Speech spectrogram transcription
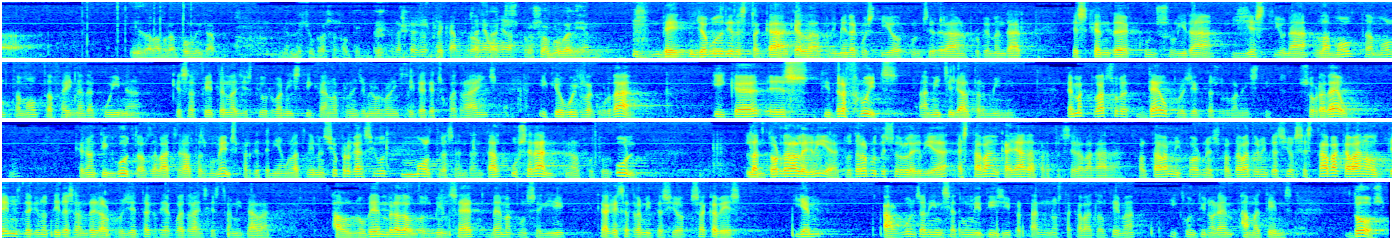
i de l'obra pública. I em deixo coses al tinter. Després ho expliquem. Però, Senyor Muñoz. però sóc obedient. Bé, jo voldria destacar que la primera qüestió a considerar en el proper mandat és que hem de consolidar i gestionar la molta, molta, molta feina de cuina que s'ha fet en la gestió urbanística, en el planejament urbanístic aquests quatre anys i que vull recordar i que és, tindrà fruits a mig i llarg termini. Hem actuat sobre 10 projectes urbanístics, sobre 10, no? que no han tingut els debats en altres moments perquè teníem una altra dimensió, però que han sigut molt transcendentals, ho seran en el futur. Un, l'entorn de l'alegria, tota la protecció de l'alegria estava encallada per tercera vegada. Faltaven informes, faltava tramitació, s'estava acabant el temps de que no tirés enrere el projecte que feia quatre anys que es tramitava. Al novembre del 2007 vam aconseguir que aquesta tramitació s'acabés i hem, alguns han iniciat un litigi, per tant no està acabat el tema i continuarem amatents. Dos,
